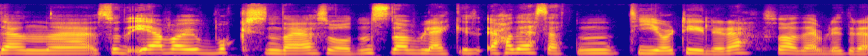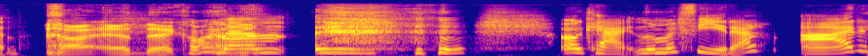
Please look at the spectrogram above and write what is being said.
den, uh, så jeg var jo voksen da jeg så den, så jeg ikke Hadde jeg sett den ti år tidligere, så hadde jeg blitt redd. Ja, eh, det kan jeg. Men Ok, nummer fire er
